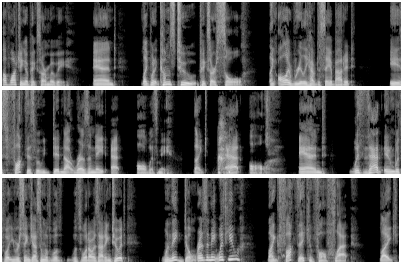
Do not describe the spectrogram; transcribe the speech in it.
of watching a Pixar movie. And like when it comes to Pixar Soul, like all I really have to say about it is fuck this movie did not resonate at all with me. Like at all. And with that, and with what you were saying, Justin, with, with with what I was adding to it, when they don't resonate with you, like fuck, they can fall flat. Like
